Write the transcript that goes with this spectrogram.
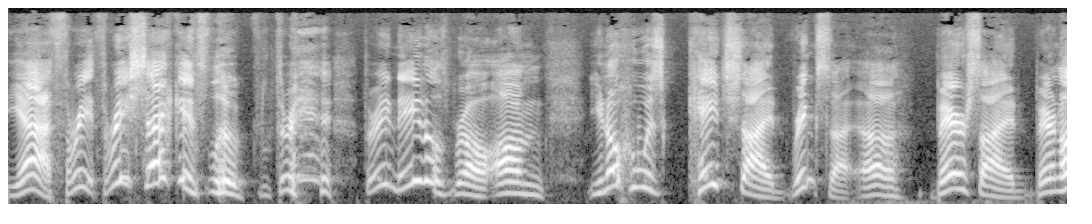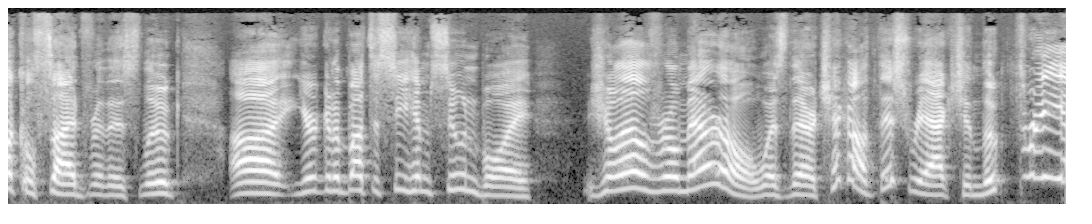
Yeah, three three seconds, Luke. Three three needles, bro. Um, you know who was cage side, ring side, uh, bear side, bare knuckle side for this, Luke. Uh, you're gonna about to see him soon, boy. Yoel Romero was there. Check out this reaction, Luke. Three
